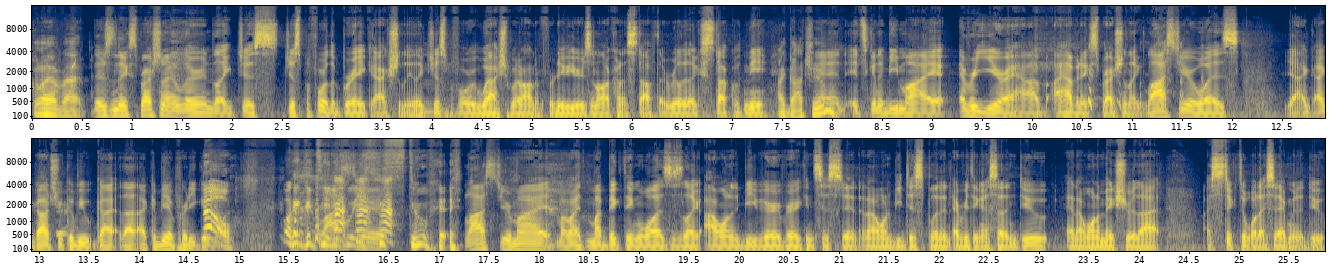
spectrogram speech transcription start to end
Go ahead, Matt. there's an expression I learned like just just before the break actually, like just before we actually went on for New Year's and all that kind of stuff that really like stuck with me. I got you. and it's gonna be my every year I have I have an expression like last year was yeah I, I got you could be that, that could be a pretty good No. one. Fucking continue, please. Stupid. last year my, my my my big thing was is like I want to be very very consistent and I want to be disciplined in everything I said and do and I want to make sure that I stick to what I say I'm gonna do.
